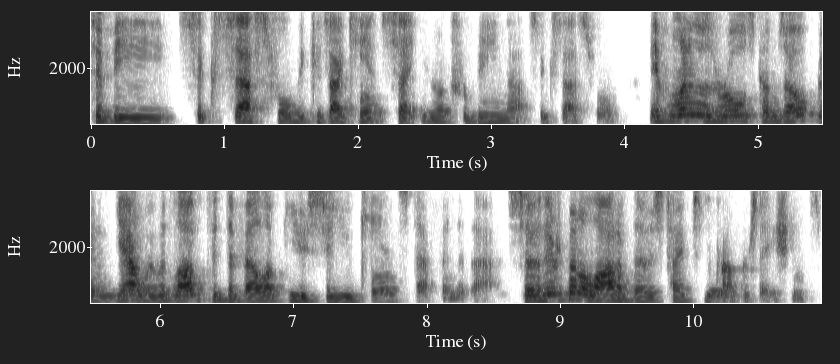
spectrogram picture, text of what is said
to be successful because I can't set you up for being not successful. If one of those roles comes open, yeah, we would love to develop you so you can step into that. So there's been a lot of those types of conversations.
